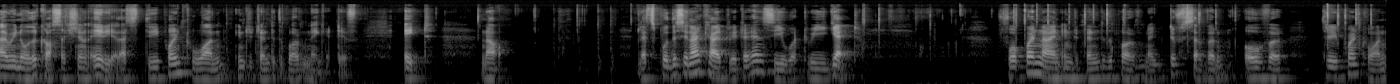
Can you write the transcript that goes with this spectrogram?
and we know the cross-sectional area that's 3.1 into 10 to the power of negative 8. Now let's put this in our calculator and see what we get. 4.9 into 10 to the power of negative 7 over 3.1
